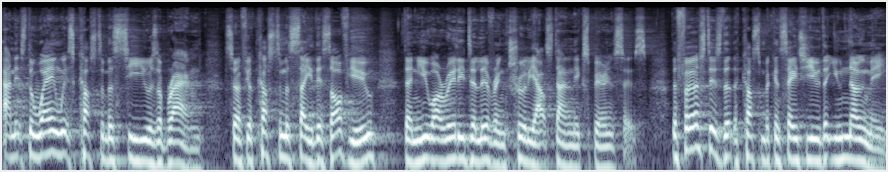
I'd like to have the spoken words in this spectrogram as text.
And it's the way in which customers see you as a brand. So if your customers say this of you, then you are really delivering truly outstanding experiences. The first is that the customer can say to you that you know me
